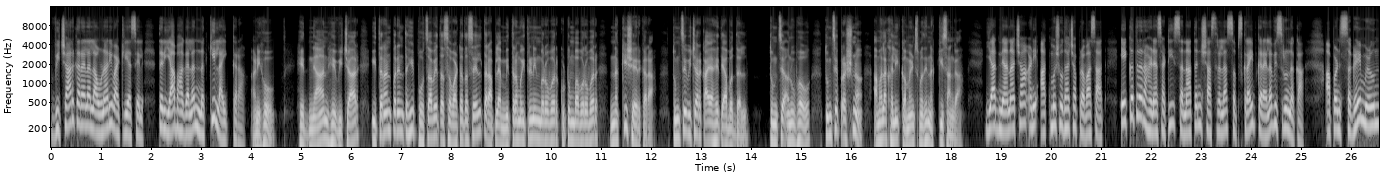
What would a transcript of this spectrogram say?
विचार करायला लावणारी वाटली असेल तर या भागाला नक्की लाईक करा. आणि हो हे ज्ञान हे विचार इतरांपर्यंतही पोहोचावेत असं वाटत असेल तर आपल्या मित्रमैत्रिणींबरोबर कुटुंबाबरोबर नक्की शेअर करा. तुमचे विचार काय आहेत याबद्दल? तुमचे अनुभव तुमचे प्रश्न आम्हाला खाली कमेंट्समध्ये नक्की सांगा. या ज्ञानाच्या आणि आत्मशोधाच्या प्रवासात एकत्र राहण्यासाठी सनातन शास्त्रला सबस्क्राईब करायला विसरू नका. आपण सगळे मिळून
